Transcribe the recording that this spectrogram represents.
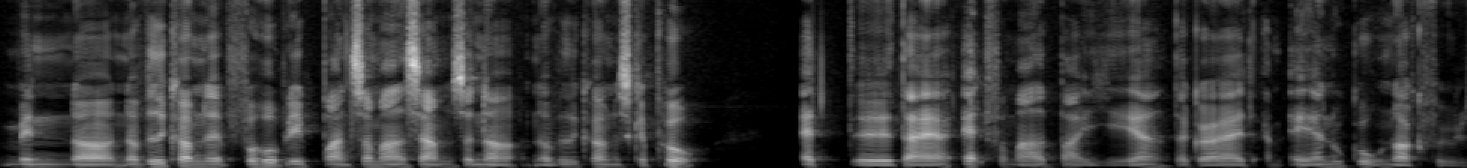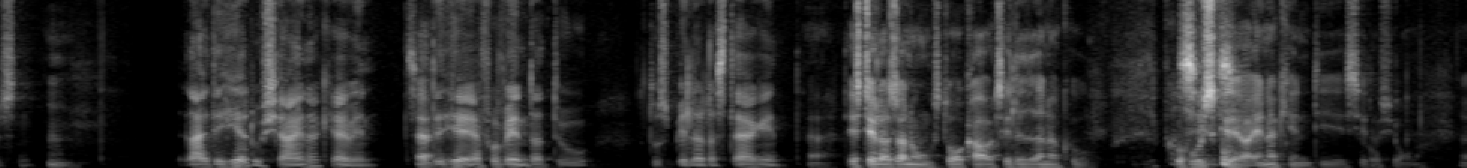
men når, når vedkommende forhåbentlig ikke brænder så meget sammen, så når, når vedkommende skal på, at øh, der er alt for meget barriere, der gør, at er jeg nu god nok følelsen. Mm. Nej, det er her, du shiner, Kevin. Så ja. det er her, jeg forventer, du, du spiller dig stærk ind. Ja, det stiller så nogle store krav til lederne at kunne, kunne huske og anerkende de situationer. Ja.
